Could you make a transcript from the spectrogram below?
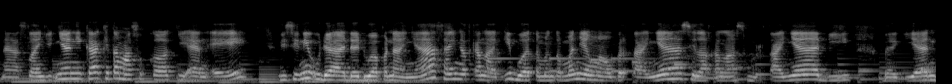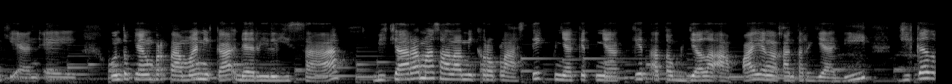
Nah, selanjutnya nih Kak, kita masuk ke Q&A. Di sini udah ada dua penanya. Saya ingatkan lagi buat teman-teman yang mau bertanya, silakan langsung bertanya di bagian Q&A. Untuk yang pertama nih Kak, dari Lisa, bicara masalah mikroplastik, penyakit-penyakit atau gejala apa yang akan terjadi jika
